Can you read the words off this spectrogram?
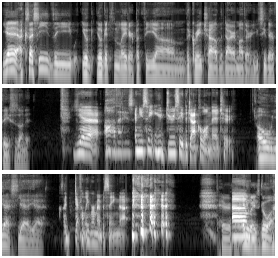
Yeah, because I see the you'll you'll get to them later, but the um the great child and the dire mother, you can see their faces on it. Yeah. Oh, that is. And you see, you do see the jackal on there too, Oh yes, yeah, yeah, because I definitely remember seeing that. terrifying. Um, Anyways, go on.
